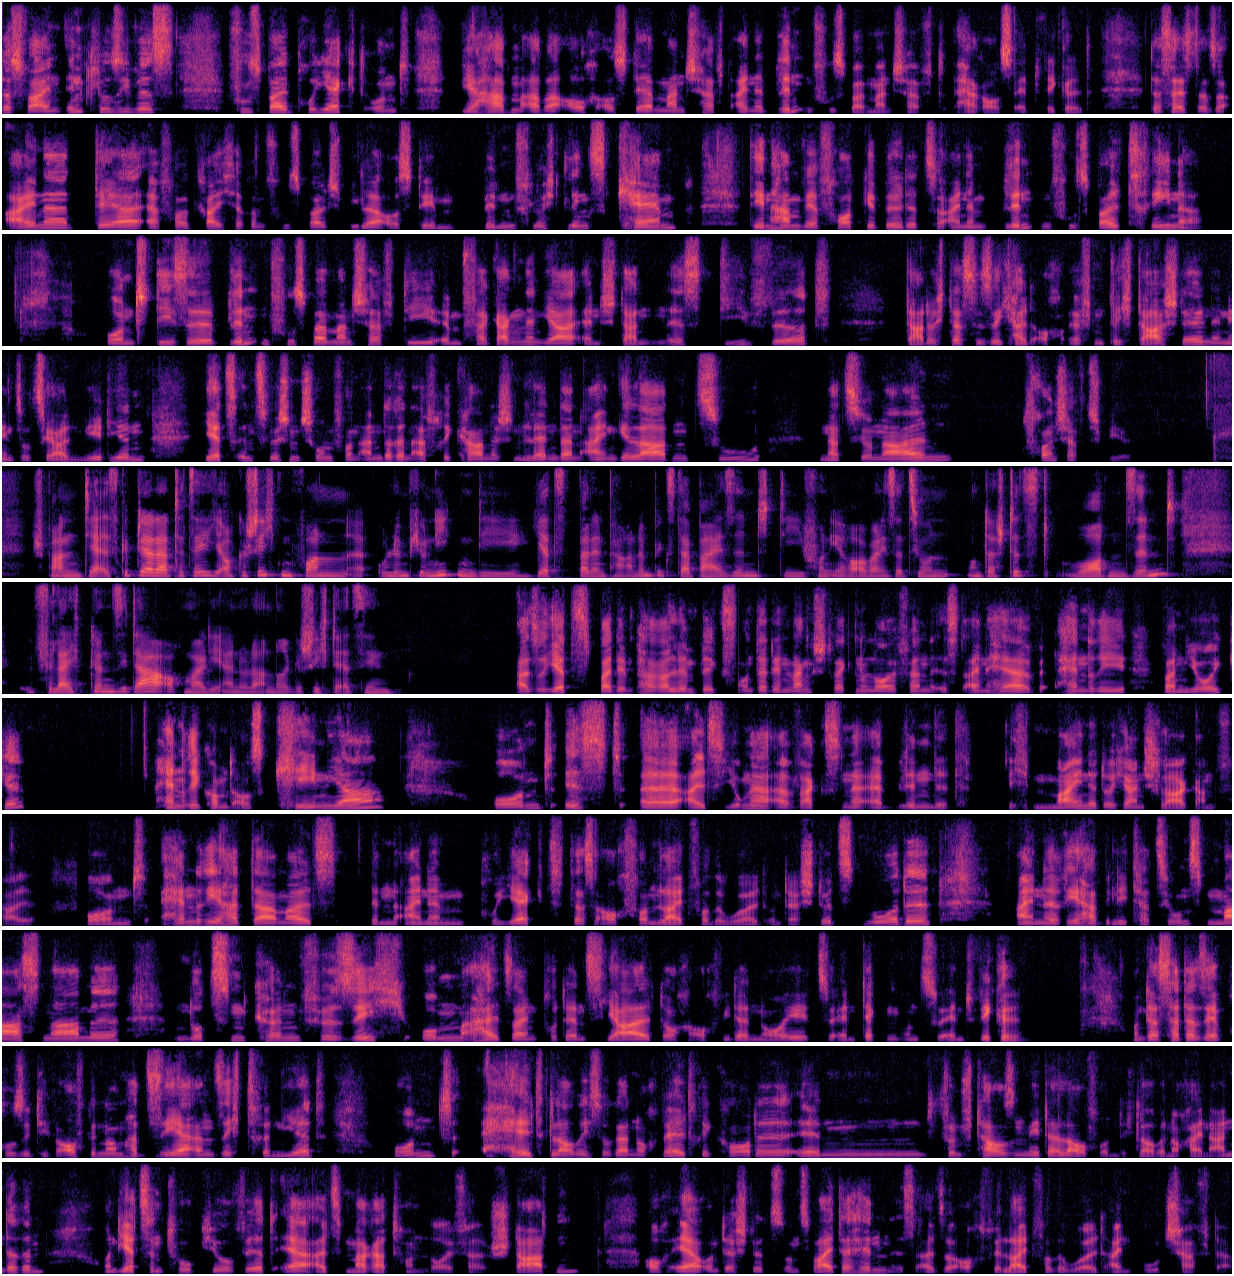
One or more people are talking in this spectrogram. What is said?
das war ein inklusives Fußballprojekt und wir haben aber auch aus der Mannschaft eine Blindenfußballmannschaft herausentwickelt. Das heißt also, einer der erfolgreicheren Fußballspieler aus dem Binnenflüchtlingscamp, den haben wir fortgebildet zu einem Blindenfußballtrainer. Und diese Blindenfußballmannschaft, die im vergangenen Jahr entstanden ist, die wird dadurch, dass sie sich halt auch öffentlich darstellen in den sozialen Medien, jetzt inzwischen schon von anderen afrikanischen Ländern eingeladen zu nationalen Freundschaftsspielen. Spannend. Ja, es gibt ja da tatsächlich auch Geschichten von äh, Olympioniken, die jetzt bei den Paralympics dabei sind, die von ihrer Organisation unterstützt worden sind. Vielleicht können Sie da auch mal die ein oder andere Geschichte erzählen. Also jetzt bei den Paralympics unter den Langstreckenläufern ist ein Herr Henry Wanyoike. Henry kommt aus Kenia und ist äh, als junger Erwachsener erblindet. Ich meine durch einen Schlaganfall. Und Henry hat damals in einem Projekt, das auch von Light for the World unterstützt wurde, eine Rehabilitationsmaßnahme nutzen können für sich, um halt sein Potenzial doch auch wieder neu zu entdecken und zu entwickeln. Und das hat er sehr positiv aufgenommen, hat sehr an sich trainiert und hält, glaube ich, sogar noch Weltrekorde in 5000 Meter Lauf und ich glaube noch einen anderen. Und jetzt in Tokio wird er als Marathonläufer starten. Auch er unterstützt uns weiterhin, ist also auch für Light for the World ein Botschafter.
